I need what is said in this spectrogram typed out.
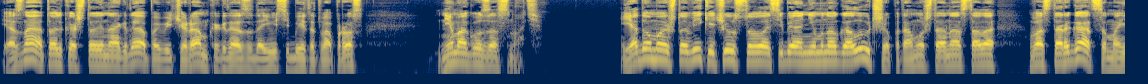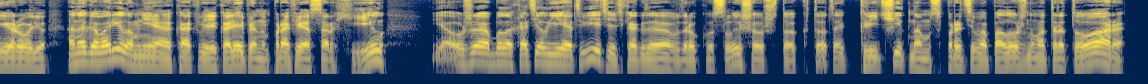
Я знаю только, что иногда по вечерам, когда задаю себе этот вопрос, не могу заснуть. Я думаю, что Вики чувствовала себя немного лучше, потому что она стала восторгаться моей ролью. Она говорила мне, как великолепен профессор Хилл. Я уже было хотел ей ответить, когда вдруг услышал, что кто-то кричит нам с противоположного тротуара.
